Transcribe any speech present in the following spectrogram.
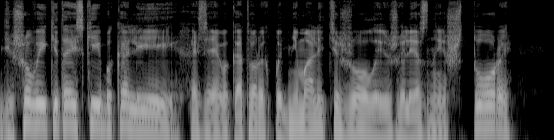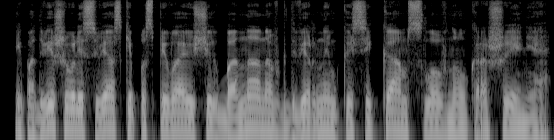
Дешевые китайские бакалеи, хозяева которых поднимали тяжелые железные шторы и подвешивали связки поспевающих бананов к дверным косякам, словно украшения.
